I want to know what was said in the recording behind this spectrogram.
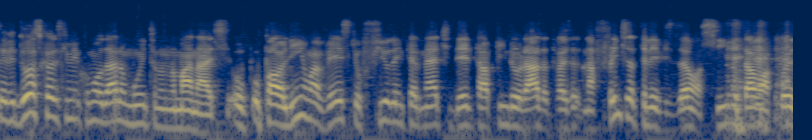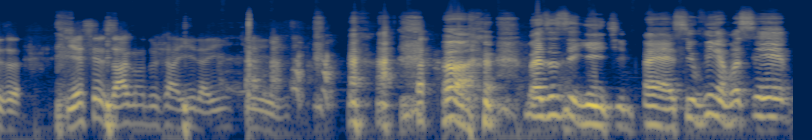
teve duas coisas que me incomodaram muito no Manais. O, o, Paulinho, uma vez, que o fio da internet dele tava pendurado atrás, na frente da televisão, assim, que tava uma coisa. E esse hexágono do Jair aí, que. mas é o seguinte, é, Silvinha, você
